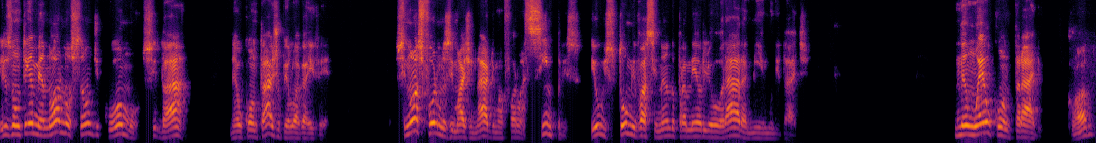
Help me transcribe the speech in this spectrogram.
Eles não têm a menor noção de como se dá né, o contágio pelo HIV. Se nós formos imaginar de uma forma simples, eu estou me vacinando para melhorar a minha imunidade. Não é o contrário. Claro.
